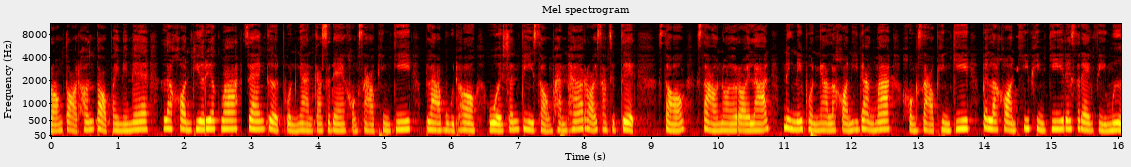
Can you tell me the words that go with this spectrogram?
ร้องต่อท่อนต่อไปแน่ๆ ละครที่เรียกว่าแจ้งเกิดผลงานการแสดงของสาวพิงกี้ ปลาบูทอง เวอร์ชันปี 2537 2. สาวน้อยร้อยล้านหนึ่งในผลงานละครที่ดังมากของสาวพิงกี้เป็นละละครที่พิงกี้ได้แสดงฝีมือ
